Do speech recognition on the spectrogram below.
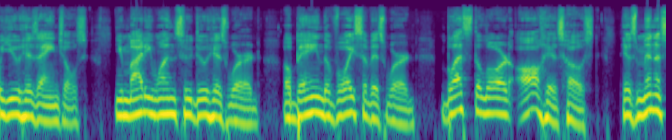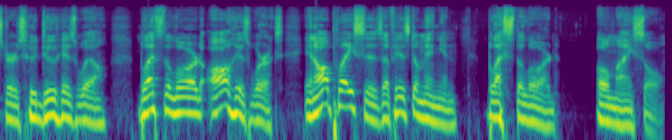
you his angels, you mighty ones who do his word, obeying the voice of his word. Bless the Lord, all his host, his ministers who do his will. Bless the Lord, all his works, in all places of his dominion. Bless the Lord, O my soul.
